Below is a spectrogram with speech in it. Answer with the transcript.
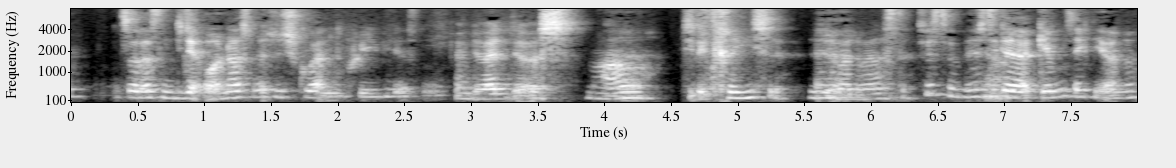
mm. Så er der sådan de der ånder, som jeg synes skulle være lidt creepy og sådan. Men det var det også meget. De der krise, det Ja. var det værste. Synes du? Jeg synes, Ja. de der gennemsigtige ånder.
